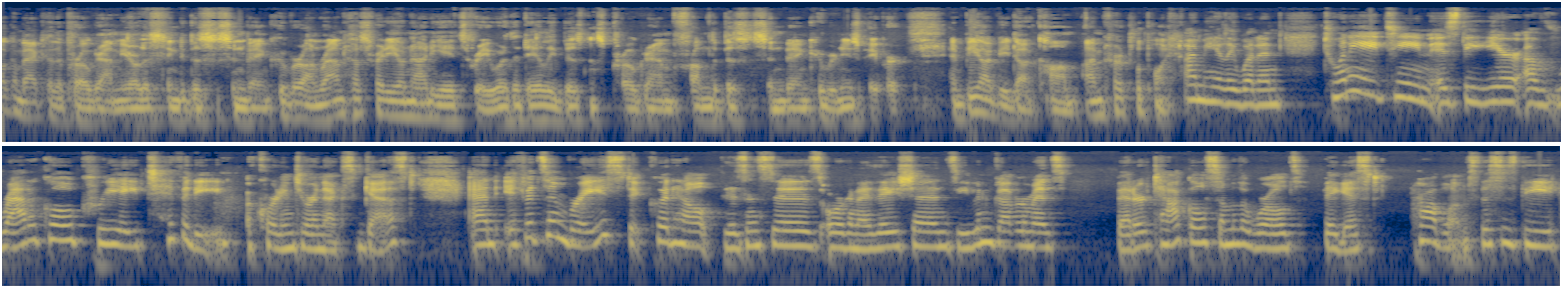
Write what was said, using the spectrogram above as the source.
Welcome back to the program. You're listening to Business in Vancouver on Roundhouse Radio 98.3. We're the daily business program from the Business in Vancouver newspaper and BIV.com. I'm Kirk LaPointe. I'm Hayley Woodin. 2018 is the year of radical creativity, according to our next guest. And if it's embraced, it could help businesses, organizations, even governments better tackle some of the world's biggest problems. This is the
